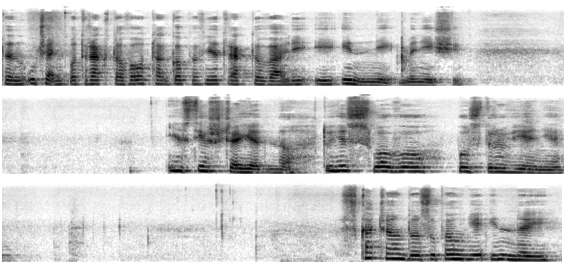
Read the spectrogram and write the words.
ten uczeń potraktował, tak go pewnie traktowali i inni mnisi. Jest jeszcze jedno. Tu jest słowo pozdrowienie. Skaczę do zupełnie innej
